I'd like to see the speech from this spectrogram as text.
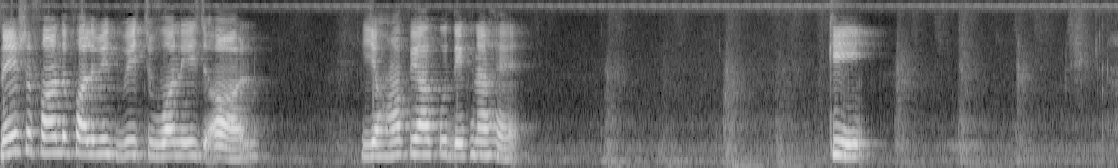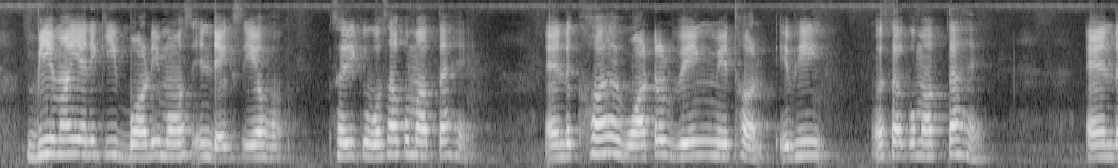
Next found the following which one is odd यहाँ पे आपको देखना है कि बीएमआई यानी कि बॉडी मास इंडेक्स यह शरीर के वसा को मापता है। एंड ख है वाटर वेइंग मेथड ये भी वसा को मापता है। एंड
